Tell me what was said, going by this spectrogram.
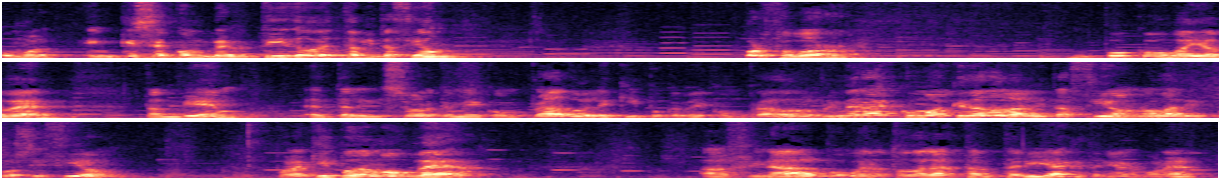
¿Cómo, ¿en qué se ha convertido esta habitación? Por favor, un poco vaya a ver también el televisor que me he comprado, el equipo que me he comprado. Lo primero es cómo ha quedado la habitación, ¿no? la disposición. Por aquí podemos ver, al final, pues bueno, todas las estanterías que tenía que poner.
